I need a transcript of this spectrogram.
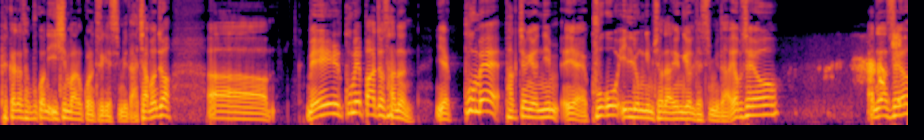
백화점 상품권 20만원권을 드리겠습니다. 자, 먼저, 아, 매일 꿈에 빠져 사는, 예, 꿈의 박정현님, 예, 9516님 전화 연결됐습니다. 여보세요? 안녕하세요?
